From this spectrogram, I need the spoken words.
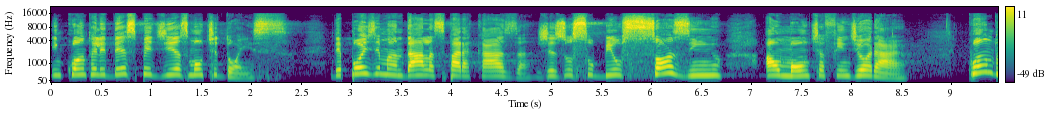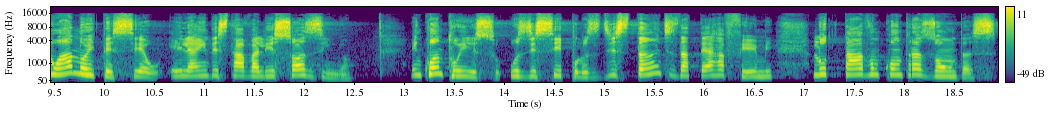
enquanto ele despedia as multidões. Depois de mandá-las para casa, Jesus subiu sozinho ao monte a fim de orar. Quando anoiteceu, ele ainda estava ali sozinho. Enquanto isso, os discípulos, distantes da terra firme, lutavam contra as ondas,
